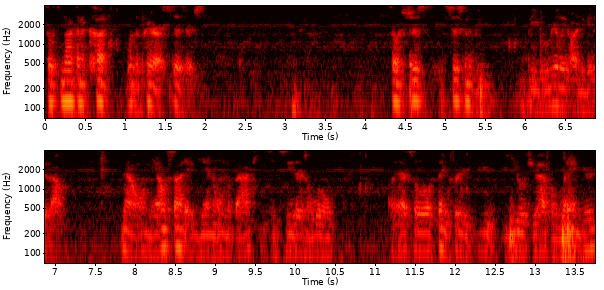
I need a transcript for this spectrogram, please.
so it's not gonna cut with a pair of scissors. So it's just it's just gonna be be really hard to get it out. Now on the outside, again on the back, you can see there's a little uh, that's a little thing for you, you if you have a lanyard.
